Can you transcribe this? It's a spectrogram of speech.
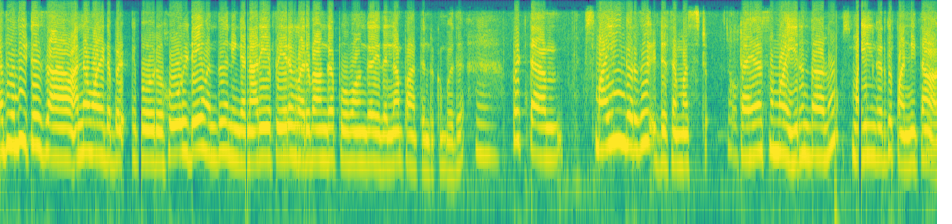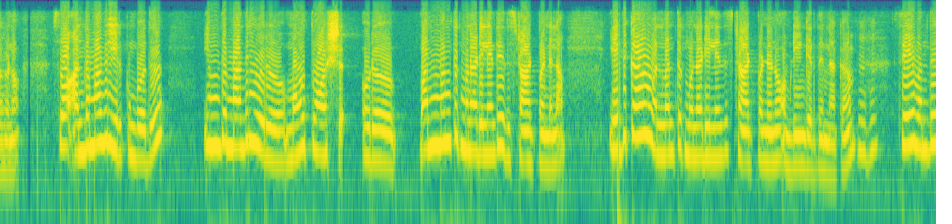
அது வந்து இட் இஸ் அன்அவாய்டபிள் இப்போ ஒரு ஹோல் டே வந்து நீங்க நிறைய பேர் வருவாங்க போவாங்க இதெல்லாம் பார்த்துட்டு இருக்கும்போது. பட் ஸ்மைல்ங்கிறது இட் இஸ் அ மஸ்ட் டயர்சமா இருந்தாலும் ஸ்மைல்ங்கிறது பண்ணி தான் ஆகணும். ஸோ அந்த மாதிரி இருக்கும்போது இந்த மாதிரி ஒரு மவுத் வாஷ் ஒரு ஒன் மந்த்துக்கு முன்னாடிலேருந்து இது ஸ்டார்ட் பண்ணலாம். எதுக்காக ஒன் மந்த்துக்கு முன்னாடிலேருந்து ஸ்டார்ட் பண்ணணும் அப்படிங்கிறதுனாக்கா சே வந்து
